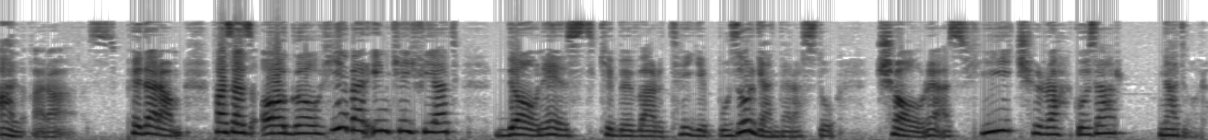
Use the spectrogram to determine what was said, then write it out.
القرص پدرم پس از آگاهی بر این کیفیت دانست که به ورطه بزرگ اندر است و چاره از هیچ رهگذر ندارد.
